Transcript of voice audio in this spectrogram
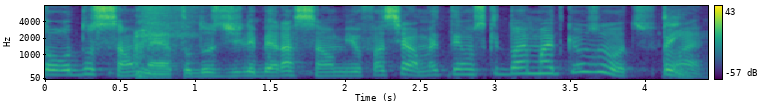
Todos são métodos de liberação miofacial, mas tem uns que dói mais do que os outros. Tem.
